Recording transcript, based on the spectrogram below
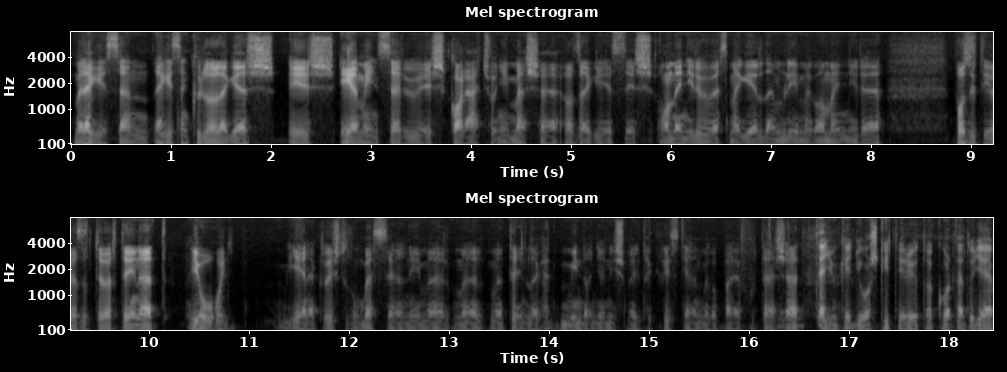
mert egészen, egészen különleges, és élményszerű, és karácsonyi mese az egész, és amennyire ő ezt megérdemli, meg amennyire pozitív ez a történet, jó, hogy ilyenekről is tudunk beszélni, mert, mert, mert tényleg hát mindannyian ismeritek Krisztián meg a pályafutását. Tegyünk egy gyors kitérőt akkor. Tehát ugye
